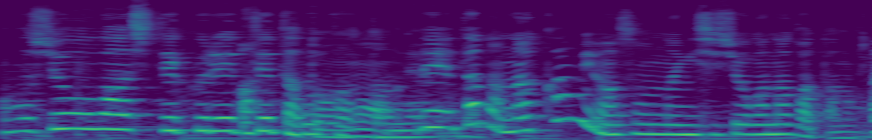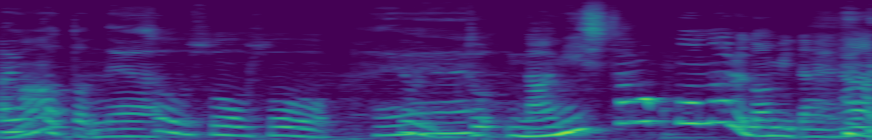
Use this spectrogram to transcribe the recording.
保証はしてくれてたと思う、たね。でただ中身はそんなに支障がなかったのかあよなかったね。そうそうそう。へでも何したらこうなるの？みたいな。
